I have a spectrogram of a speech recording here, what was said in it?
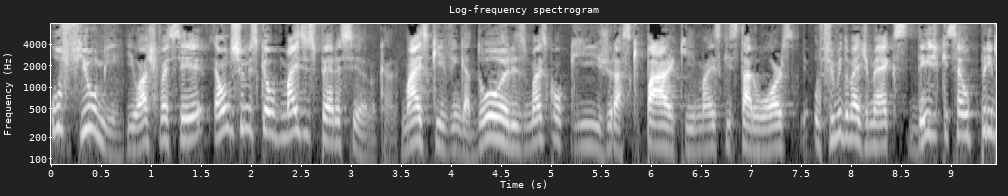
O filme, eu acho que vai ser. É um dos filmes que eu mais espero esse ano, cara. Mais que Vingadores, mais que Jurassic Park, mais que Star Wars. O filme do Mad Max, desde que saiu o primeiro.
